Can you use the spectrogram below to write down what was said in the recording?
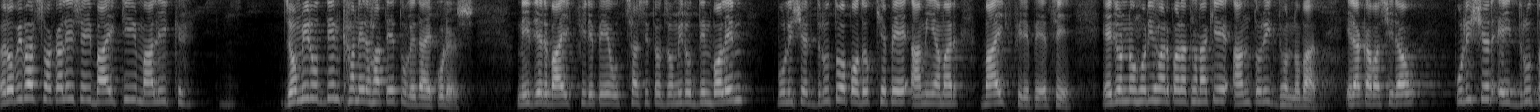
রবিবার সকালে সেই বাইকটি মালিক জমির উদ্দিন খানের হাতে তুলে দেয় পুলিশ। নিজের বাইক ফিরে পেয়ে উচ্ছ্বাসিত জমির উদ্দিন বলেন, পুলিশের দ্রুত পদক্ষেপে আমি আমার বাইক ফিরে পেয়েছি। এজন্য হরিহরপাড়া থানাকে আন্তরিক ধন্যবাদ। এলাকাবাসীরাও পুলিশের এই দ্রুত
